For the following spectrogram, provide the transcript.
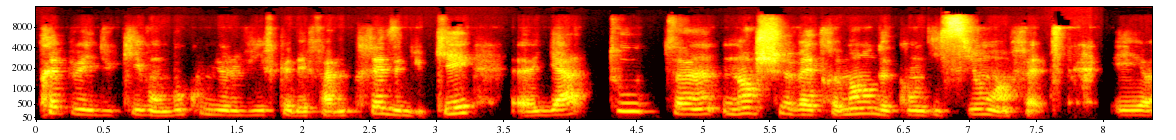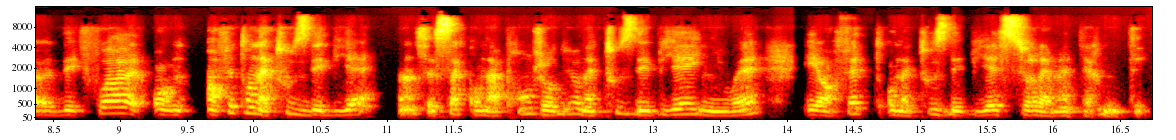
très peu éduquées vont beaucoup mieux le vivre que des femmes très éduquées. Il y a tout un enchevêtrement de conditions en fait. Et euh, des fois, on, en fait, on a tous des biais. Hein, c'est ça qu'on apprend aujourd'hui. On a tous des biais Inuit. Et en fait, on a tous des biais sur la maternité.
